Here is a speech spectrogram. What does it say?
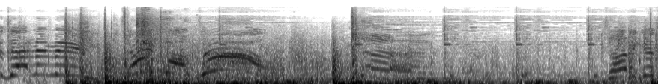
with enemy! Tango, go! Try to get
